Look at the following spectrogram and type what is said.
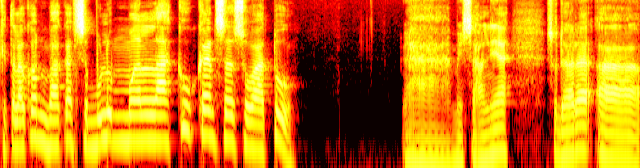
kita lakukan bahkan sebelum melakukan sesuatu. Nah, misalnya saudara uh,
